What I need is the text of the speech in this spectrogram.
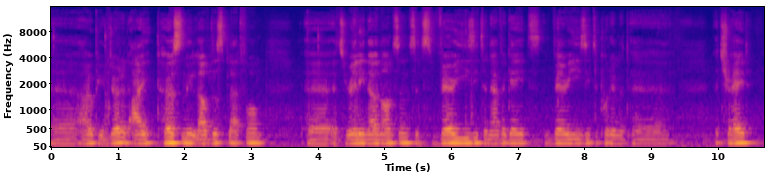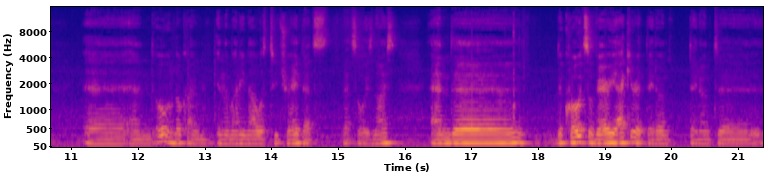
Uh, I hope you enjoyed it. I personally love this platform. Uh, it's really no nonsense. It's very easy to navigate. Very easy to put in a, a trade. Uh, and oh look I'm in the money now with two trade that's that's always nice and uh, the quotes are very accurate. They don't they don't uh,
